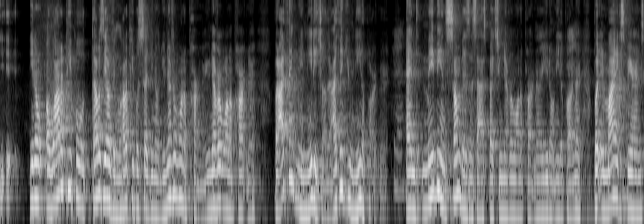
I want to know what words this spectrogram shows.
You know, a lot of people, that was the other thing. A lot of people said, you know, you never want a partner. You never want a partner. But I think we need each other. I think you need a partner. Yeah. And maybe in some business aspects, you never want a partner. You don't need a partner. But in my experience,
